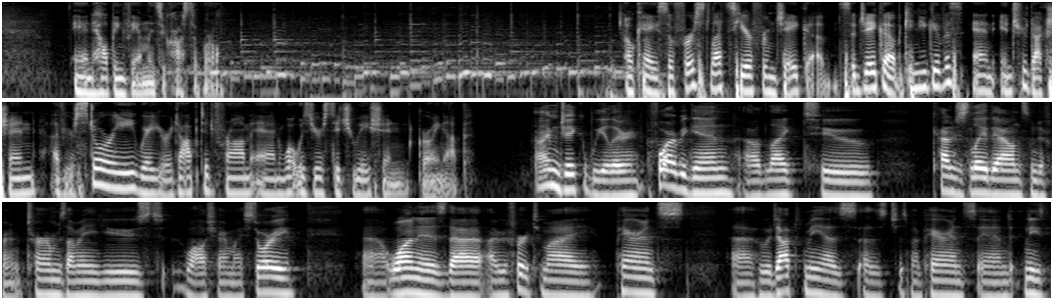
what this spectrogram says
in helping families across the world. Okay, so first let's hear from Jacob. So, Jacob, can you give us an introduction of your story, where you're adopted from, and what was your situation growing up? I'm Jacob Wheeler. Before I begin, I would like to kind of just lay down some different terms I may use while sharing my story. Uh, one is that I refer to my parents uh, who adopted me as, as just my parents and any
